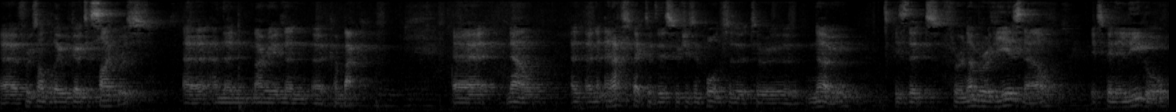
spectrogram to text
uh, for example, they would go to Cyprus uh, and then marry and then uh, come back. Uh, now, an, an, aspect of this which is important to, to know is that for a number of years now, it's been illegal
